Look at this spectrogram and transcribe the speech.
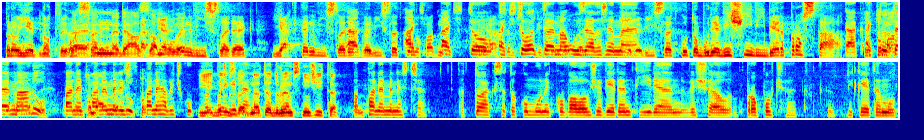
pro jednotlivé To se hry. nedá Tak zamluvit. Jak ten výsledek, jak ten výsledek Tak, ve výsledku ať- dopadne. ať to- ať to téma tom, uzavřeme. Ve výsledku to bude vyšší výběr pro stát. Tak, No ať to to téma, pravdu. pane, No to pane, pravdu. ministr, pane Havličku, Jedním počkejte. zvednete, druhým snížíte. Pa- Pane ministře, to, jak se to komunikovalo, že v jeden týden vyšel propočet, říkejte, mu,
